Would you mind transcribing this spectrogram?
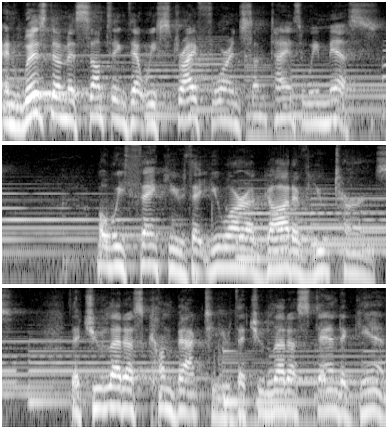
And wisdom is something that we strive for and sometimes we miss. But we thank you that you are a God of U turns, that you let us come back to you, that you let us stand again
